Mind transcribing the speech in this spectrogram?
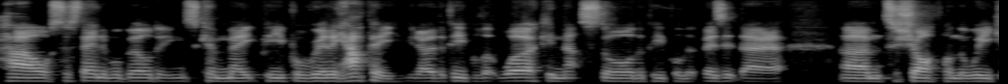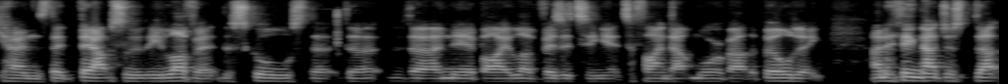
how sustainable buildings can make people really happy you know the people that work in that store the people that visit there um, to shop on the weekends. They, they absolutely love it. The schools that, that, that are nearby love visiting it to find out more about the building. And I think that just that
